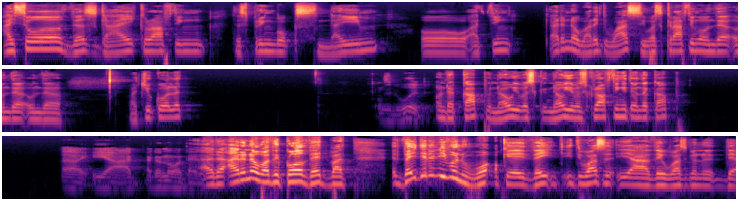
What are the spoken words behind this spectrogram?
i saw this guy crafting the springboks name or i think i don't know what it was. He was crafting on the on the on the what you call it? Is it wood? on the cup. No he was no he was crafting it on the cup Uh, yeah, I, I don't know what that is. I don't, I don't know what they call that, but they didn't even wa- okay. They it was yeah they was gonna they,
